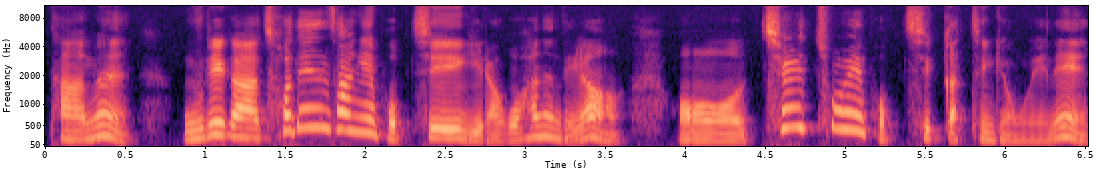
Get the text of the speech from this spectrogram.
다음은 우리가 첫인상의 법칙이라고 하는데요. 어, 7초의 법칙 같은 경우에는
